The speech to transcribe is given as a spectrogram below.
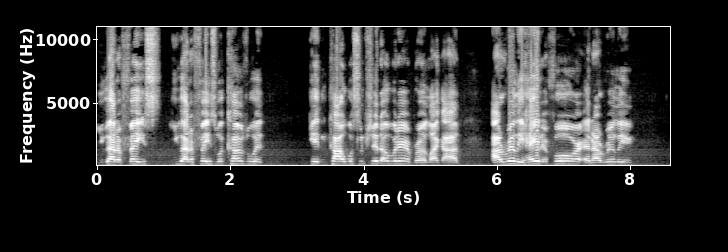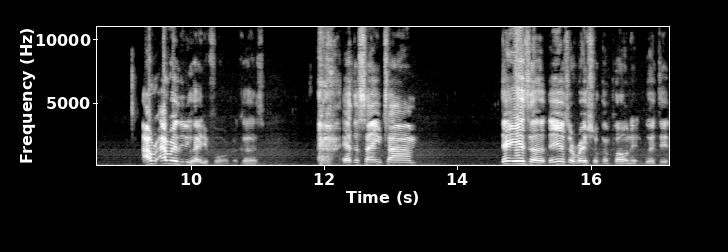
you gotta face you gotta face what comes with getting caught with some shit over there, bro. Like I I really hate it for and I really I, I really do hate it for because at the same time there is a there is a racial component with it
